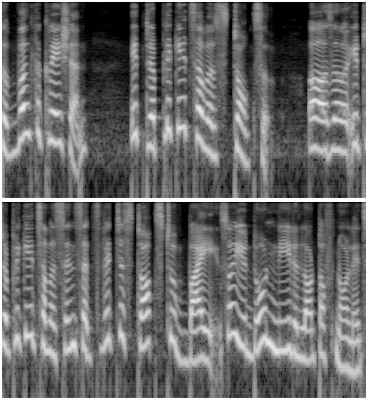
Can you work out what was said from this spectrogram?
it's a wealth creation. It replicates our stocks. Uh, so it replicates our senses, which stocks to buy. So you don't need a lot of knowledge.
